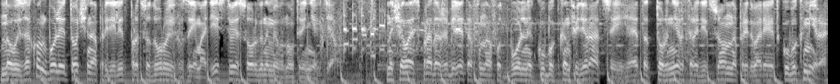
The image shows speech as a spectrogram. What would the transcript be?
Новый закон более точно определит процедуру их взаимодействия с органами внутренних дел. Началась продажа билетов на футбольный Кубок Конфедерации. Этот турнир традиционно предваряет Кубок мира.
